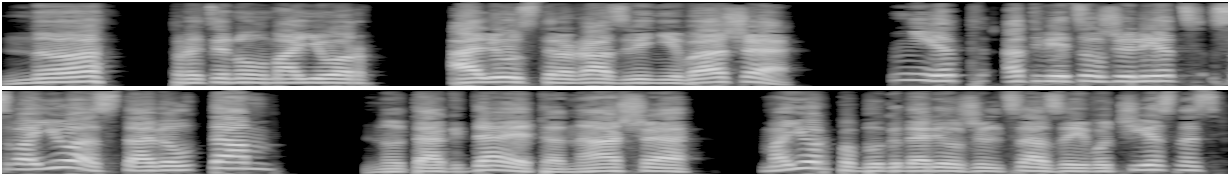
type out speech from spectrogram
«Но!» — протянул майор. «А люстра разве не ваша?» «Нет», — ответил жилец, — «свою оставил там». «Ну тогда это наша». Майор поблагодарил жильца за его честность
